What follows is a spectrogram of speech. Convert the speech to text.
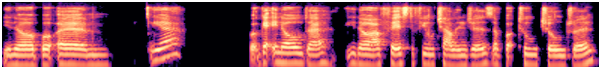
you know, but um, yeah, but getting older, you know, I've faced a few challenges. I've got two children.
